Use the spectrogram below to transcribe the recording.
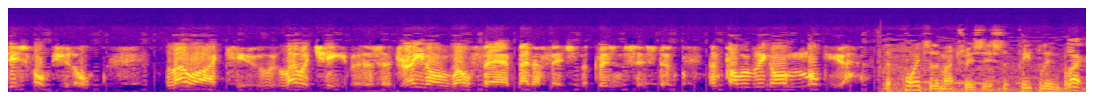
dysfunctional, achievers, drain on welfare benefits the prison system, and probably. The point of the matter is, is that people in black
